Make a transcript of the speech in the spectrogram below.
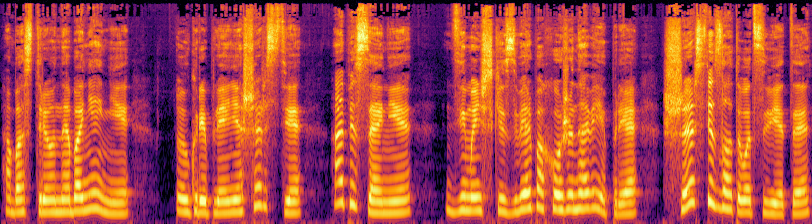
обостренное обоняние, укрепление шерсти, описание, демонический зверь похожий на вепря, шерсти золотого цвета,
